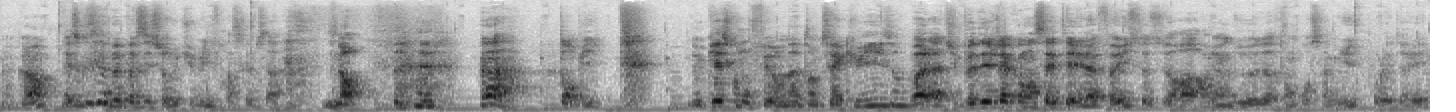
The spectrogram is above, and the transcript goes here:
D'accord Est-ce que ça peut passer sur YouTube une phrase comme ça? Non. Ah, tant pis. Donc qu'est-ce qu'on fait? On attend que ça cuise? Voilà, tu peux déjà commencer à étaler la feuille, ça sert à rien d'attendre 5 minutes pour l'étaler.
